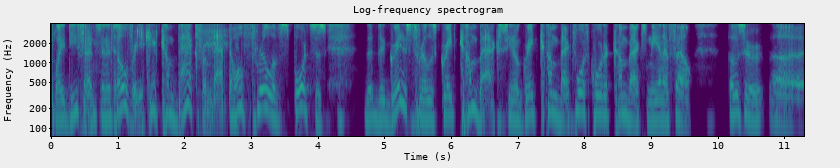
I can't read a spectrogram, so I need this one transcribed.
play defense and it's over. You can't come back from that. The whole thrill of sports is the, the greatest thrill is great comebacks, you know, great comeback, fourth quarter comebacks in the NFL those are uh,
